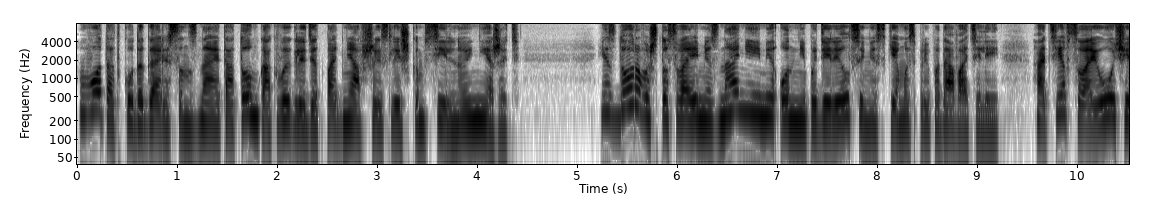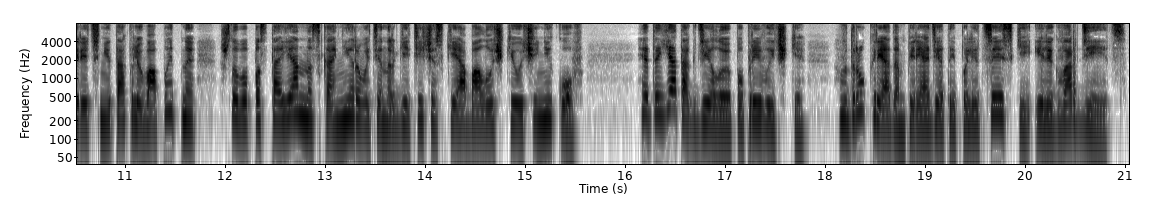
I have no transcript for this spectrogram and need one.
Вот откуда Гаррисон знает о том, как выглядят поднявшие слишком сильную нежить. И здорово, что своими знаниями он не поделился ни с кем из преподавателей, а те, в свою очередь, не так любопытны, чтобы постоянно сканировать энергетические оболочки учеников. Это я так делаю по привычке. Вдруг рядом переодетый полицейский или гвардеец.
